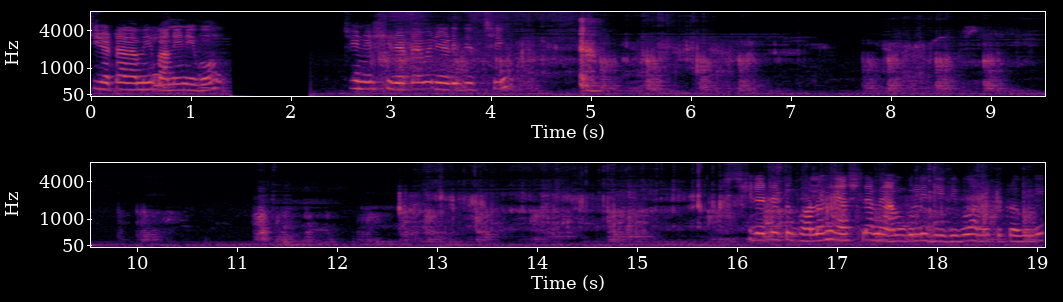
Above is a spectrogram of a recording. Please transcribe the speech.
শিরাটা আমি বানিয়ে নেব। চিনির শিরাটা আমি নেড়ে দিচ্ছি। শিরাটা একটু ঘন হয়ে আসলে আমি আমগুলি দিয়ে দিব আমের টুকরাগুলি।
